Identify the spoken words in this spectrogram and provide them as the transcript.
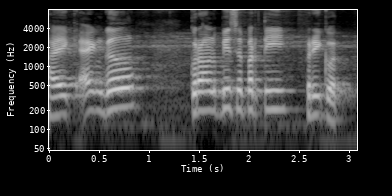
high angle kurang lebih seperti berikut.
